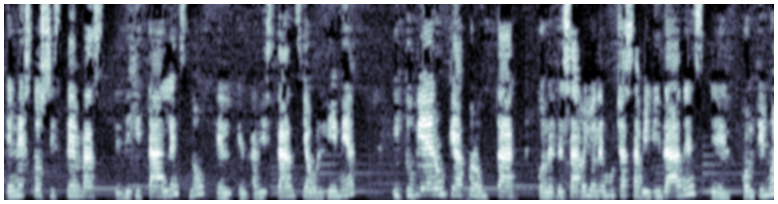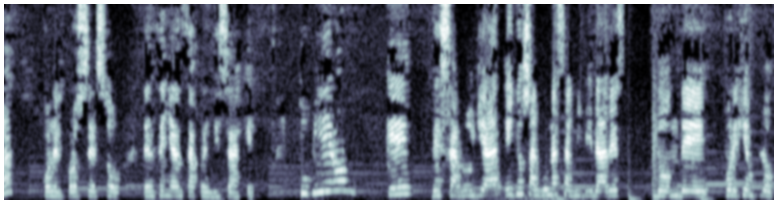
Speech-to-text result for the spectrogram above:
en estos sistemas eh, digitales, ¿no? A distancia o en línea, y tuvieron que afrontar con el desarrollo de muchas habilidades, el continuar con el proceso de enseñanza-aprendizaje. Tuvieron que desarrollar ellos algunas habilidades donde, por ejemplo,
